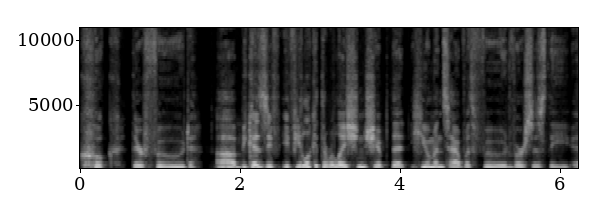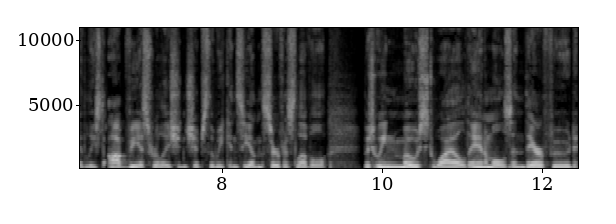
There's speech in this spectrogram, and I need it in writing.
cook their food? Uh, mm. because if, if you look at the relationship that humans have with food versus the at least obvious relationships that we can see on the surface level between most wild animals and their food,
